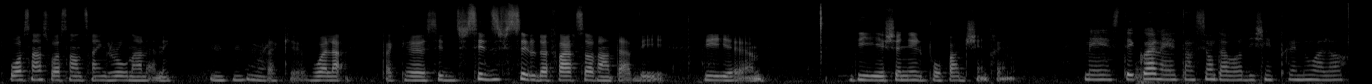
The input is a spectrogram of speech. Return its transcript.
365 jours dans l'année. Mm-hmm. Fait que voilà. Fait que c'est difficile de faire ça rentable, des, des, euh, des chenilles pour faire du chien de traîneau. Mais c'était quoi l'intention d'avoir des chiens de traîneau alors?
